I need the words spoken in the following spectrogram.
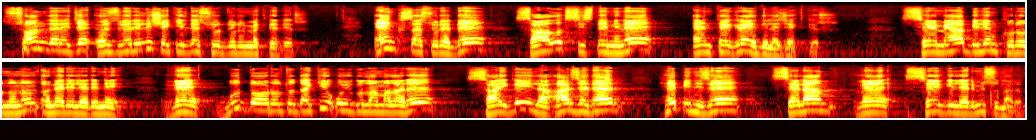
son derece özverili şekilde sürdürülmektedir. En kısa sürede sağlık sistemine entegre edilecektir. SMA Bilim Kurulu'nun önerilerini ve bu doğrultudaki uygulamaları saygıyla arz eder, hepinize selam ve sevgilerimi sunarım.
